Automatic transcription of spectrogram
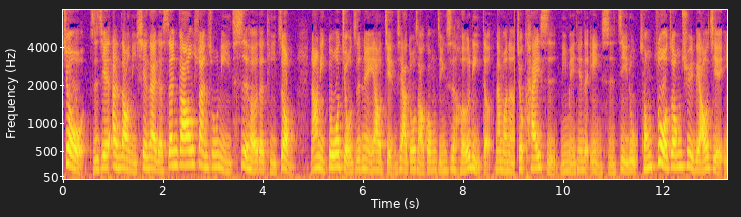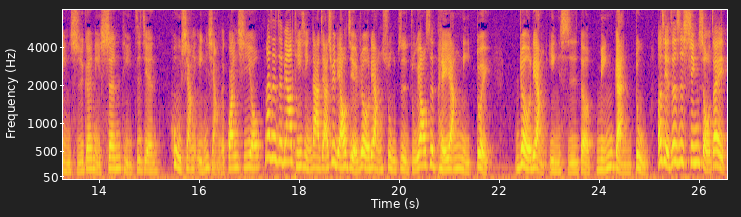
就直接按照你现在的身高算出你适合的体重，然后你多久之内要减下多少公斤是合理的。那么呢，就开始你每天的饮食记录，从做中去了解饮食跟你身体之间互相影响的关系哦。那在这边要提醒大家，去了解热量数字，主要是培养你对热量饮食的敏感度，而且这是新手在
